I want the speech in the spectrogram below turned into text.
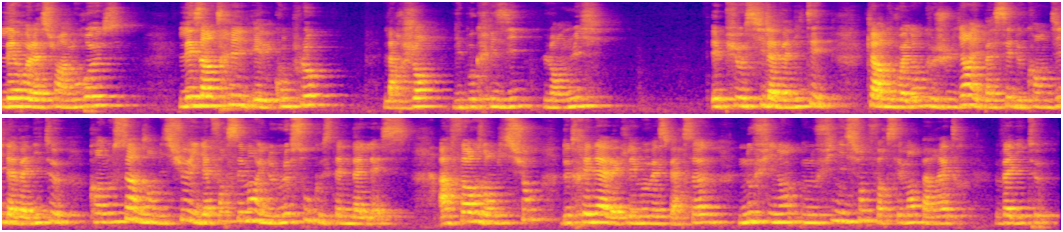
les relations amoureuses, les intrigues et les complots, l'argent, l'hypocrisie, l'ennui, et puis aussi la vanité, car nous voyons que Julien est passé de candide à vaniteux. Quand nous sommes ambitieux, il y a forcément une leçon que Stendhal laisse. À force d'ambition, de traîner avec les mauvaises personnes, nous, nous finissons forcément par être vaniteux.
